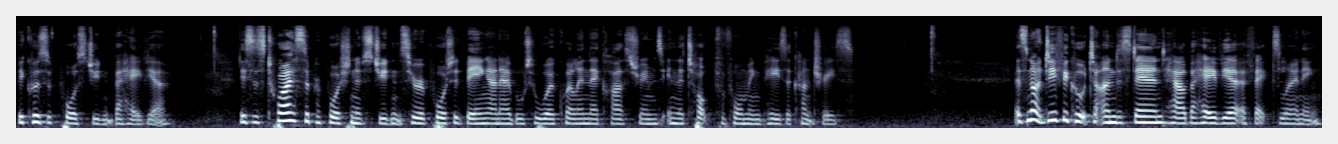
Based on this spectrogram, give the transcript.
because of poor student behaviour. This is twice the proportion of students who reported being unable to work well in their classrooms in the top performing PISA countries. It's not difficult to understand how behaviour affects learning.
